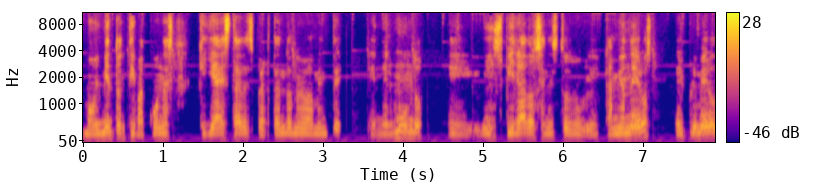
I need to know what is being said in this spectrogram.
movimiento antivacunas que ya está despertando nuevamente en el mundo, eh, inspirados en estos eh, camioneros el primero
